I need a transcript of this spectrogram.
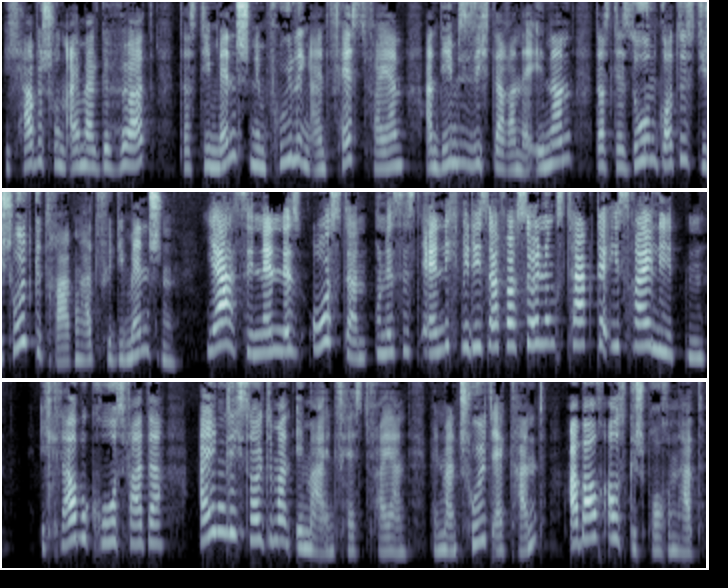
ich habe schon einmal gehört, dass die Menschen im Frühling ein Fest feiern, an dem sie sich daran erinnern, dass der Sohn Gottes die Schuld getragen hat für die Menschen. Ja, sie nennen es Ostern, und es ist ähnlich wie dieser Versöhnungstag der Israeliten. Ich glaube, Großvater, eigentlich sollte man immer ein Fest feiern, wenn man Schuld erkannt, aber auch ausgesprochen hat.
